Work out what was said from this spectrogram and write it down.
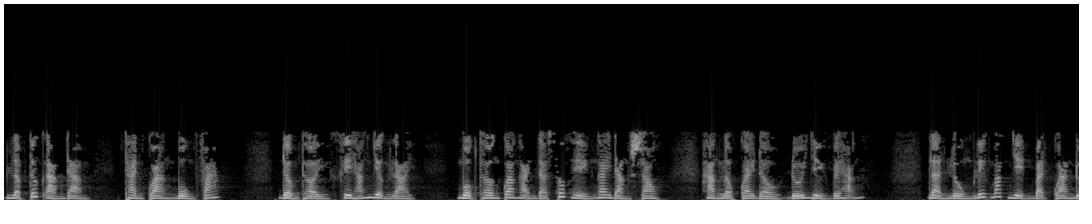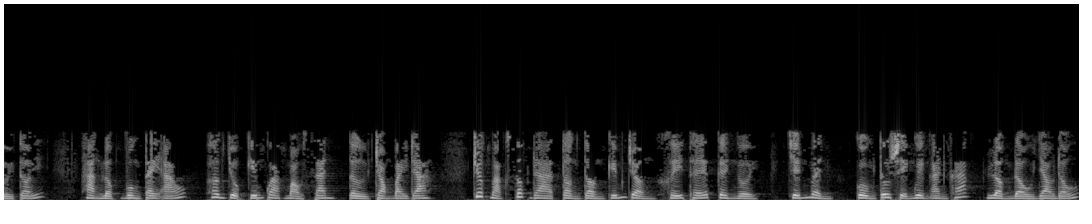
lập tức ảm đạm, thành quang bùng phát. Đồng thời khi hắn dừng lại, một thân quan ảnh đã xuất hiện ngay đằng sau, Hàng lộc quay đầu đối diện với hắn. Lạnh lùng liếc mắt nhìn bạch quang đuổi tới, Hàng lộc vung tay áo, hơn chục kiếm quang màu xanh từ trong bay ra, trước mặt xuất ra tầng tầng kiếm trận khí thế kinh người. Chính mình cùng tu sĩ Nguyên Anh khác lần đầu giao đấu,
